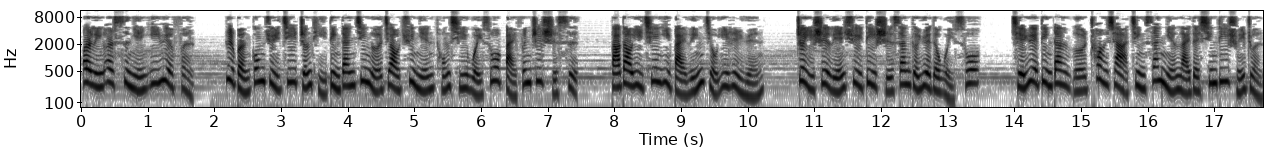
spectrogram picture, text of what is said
二零二四年一月份，日本工具机整体订单金额较去年同期萎缩百分之十四，达到一千一百零九亿日元，这已是连续第十三个月的萎缩。且月订单额创下近三年来的新低水准，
